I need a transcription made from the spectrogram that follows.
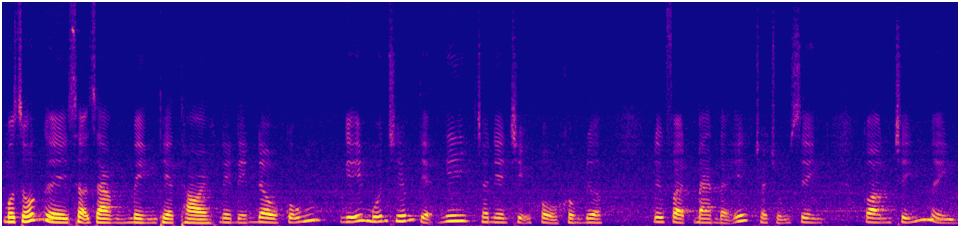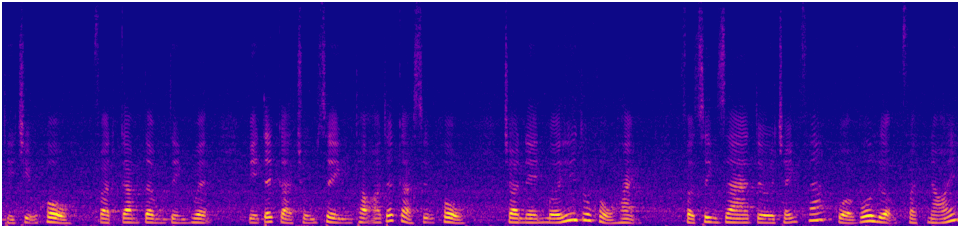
Một số người sợ rằng mình thiệt thòi nên đến đâu cũng nghĩ muốn chiếm tiện nghi cho nên chịu khổ không được. Đức Phật ban lợi ích cho chúng sinh, còn chính mình thì chịu khổ. Phật cam tâm tình nguyện vì tất cả chúng sinh thọ tất cả sự khổ, cho nên mới tu khổ hạnh. Phật sinh ra từ chánh pháp của vô lượng Phật nói.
